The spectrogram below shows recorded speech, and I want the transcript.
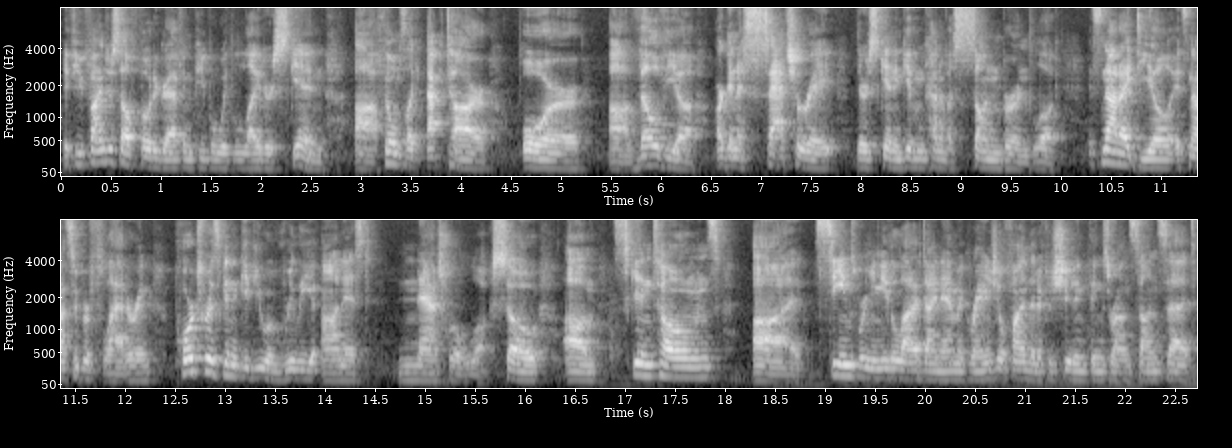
If you find yourself photographing people with lighter skin, uh, films like Ektar or uh, Velvia are gonna saturate their skin and give them kind of a sunburned look. It's not ideal, it's not super flattering. Portra is gonna give you a really honest, natural look. So um, skin tones, uh, scenes where you need a lot of dynamic range, you'll find that if you're shooting things around sunset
